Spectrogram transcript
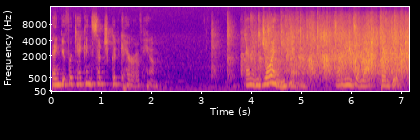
thank you for taking such good care of him and enjoying him. That means a lot. Thank you.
